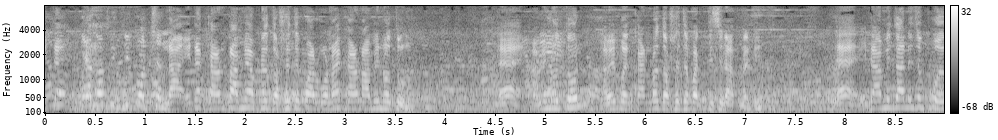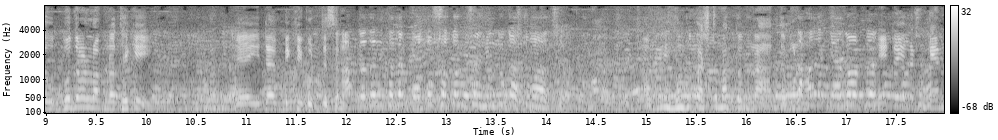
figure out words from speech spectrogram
এটা কেন বিক্রি করছেন? না এটা কারণটা আমি আপনাকে দর্শাতে পারব না কারণ আমি নতুন। হ্যাঁ আমি নতুন আমি কারণটা দশাতে পারতেছি না আপনাকে। হ্যাঁ এটা আমি জানি যে উদ্বোধন লগ্ন থেকেই এটা বিক্রি করতেছে না। আপনাদের এখানে কত শতাংশ হিন্দু কাস্টমার আছে? আপনি হিন্দু কাস্টমার তো না তেমন এটা এটা কেন?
